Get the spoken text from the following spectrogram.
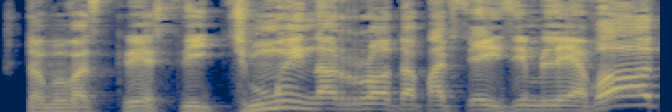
чтобы воскресли тьмы народа по всей земле. Вот!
